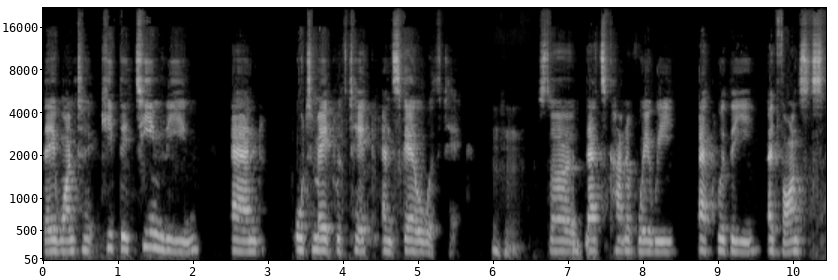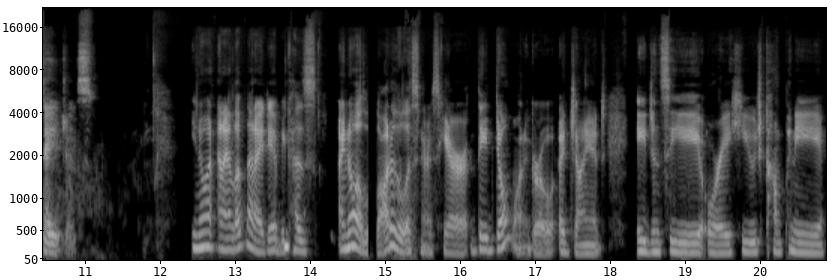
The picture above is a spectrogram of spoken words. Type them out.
They want to keep their team lean and automate with tech and scale with tech. Mm-hmm. So that's kind of where we at with the advanced stages. You know what? And I love that idea because I know a lot of the listeners here, they don't want to grow a giant agency or a huge company.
